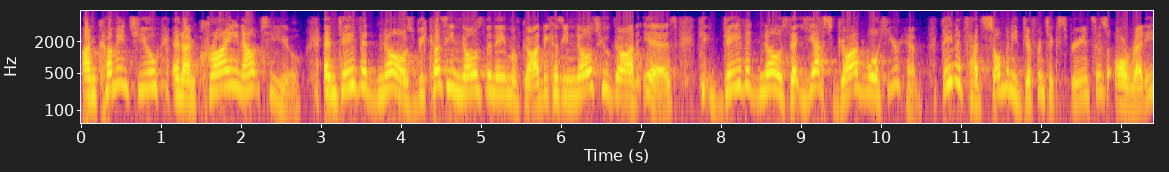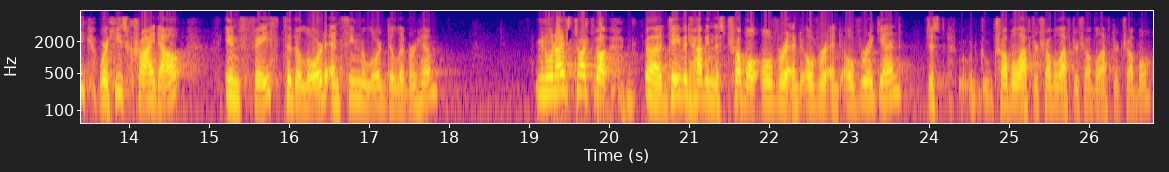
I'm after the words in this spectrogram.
I'm coming to you and I'm crying out to you. And David knows, because he knows the name of God, because he knows who God is, he, David knows that yes, God will hear him. David's had so many different experiences already where he's cried out in faith to the Lord and seen the Lord deliver him? I mean, when I've talked about uh, David having this trouble over and over and over again, just trouble after trouble after trouble after trouble,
